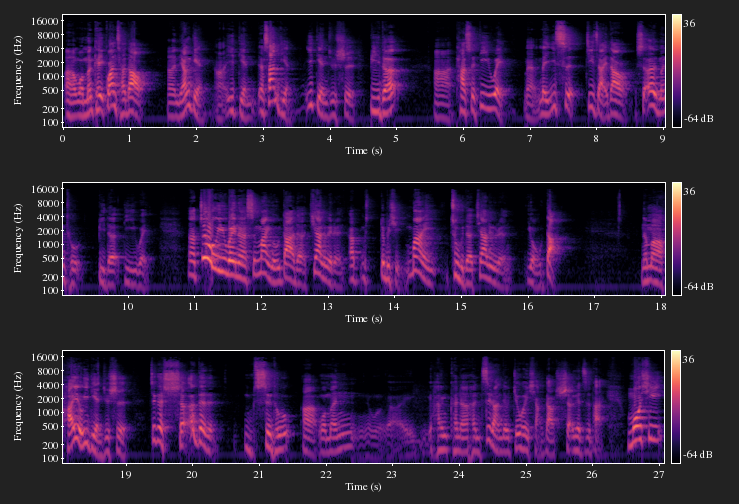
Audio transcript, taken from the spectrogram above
啊，我们可以观察到呃两点啊，一点呃三点，一点就是彼得啊，他是第一位，呃每一次记载到十二门徒，彼得第一位。那最后一位呢是卖犹大的加略人啊，对不起，卖主的加略人犹大。那么还有一点就是这个十二个人使徒啊，我们呃很可能很自然的就会想到十二个支派。摩西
